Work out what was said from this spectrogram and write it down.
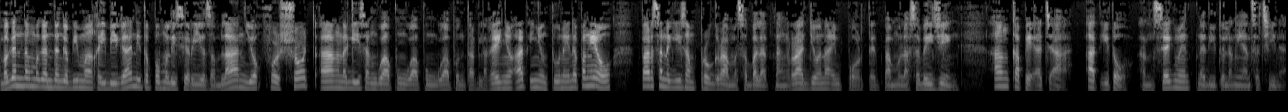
Magandang magandang gabi mga kaibigan. Ito po muli si Rio Zablan. Yok for short ang nag-iisang gwapong-gwapong gwapong tarlakenyo at inyong tunay na pangyaw para sa nag-iisang programa sa balat ng radyo na imported pa mula sa Beijing, ang Kape at Tsa. At ito ang segment na dito lang yan sa China.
